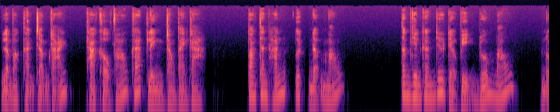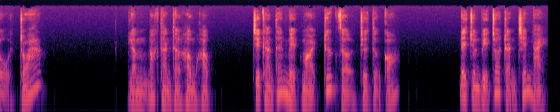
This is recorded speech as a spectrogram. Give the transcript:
Lâm Bắc Thần chậm rãi thả khẩu pháo cát linh trong tay ra, toàn thân hắn ướt đẫm máu, tâm nhìn gần như đều bị nhuốm máu, đổ chóa. Lâm Bắc Thần thở hồng hộc, chỉ cảm thấy mệt mỏi trước giờ chưa từng có. Để chuẩn bị cho trận chiến này,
